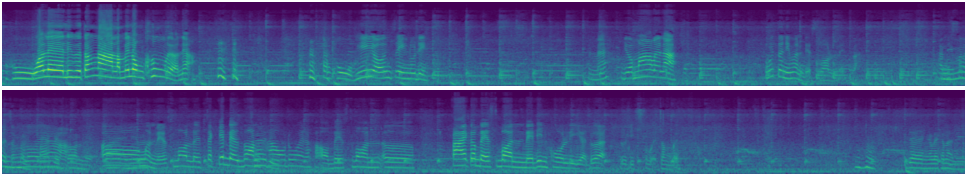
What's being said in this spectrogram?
โอ้โหว่าเลรีวิวตั้งนานเราไม่ลงครึ่งเลยเหรอเนี่ย โอ้โหพี่เยอะจริงๆดูดิ เห็นไหมเยอะมากเลยนะอุ้ยตัวนี้เหมือนเบสบอลเลยจ้ะอันนี้มันสวยจังเหมือนเลยป้ายอะเบสบอลเลยเอป้ายอันอนี้เหมือนเบสบอลเลยแจ็คเก็ตเบสบอลใช่ดิเข้าด้วยนะคะ อ๋อเบสบอลเออป้ายก็เบสบอลเมดินโคเรียด้วย ดูดิสวยจังเลยอื้อหือ แดงอะไรขนาดนี้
